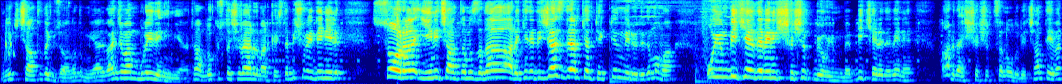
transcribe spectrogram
Buradaki çanta da güzel anladın mı? Yani bence ben burayı deneyeyim ya. Tamam 9 taşı verdim arkadaşlar. Bir şurayı deneyelim. Sonra yeni çantamızla da hareket edeceğiz derken tekte mi veriyor dedim ama oyun bir kere de beni şaşırtmıyor oyun be. Bir kere de beni harbiden şaşırtsa ne olur ya. Çantayı ver.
